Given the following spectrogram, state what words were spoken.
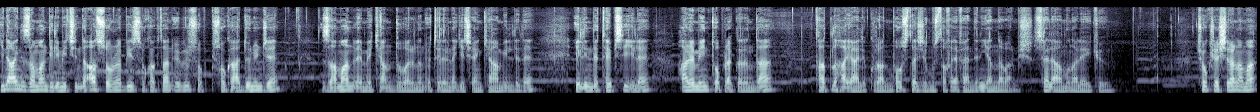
Yine aynı zaman dilimi içinde az sonra bir sokaktan öbür so- sokağa dönünce zaman ve mekan duvarının ötelerine geçen Kamil dede elinde tepsi ile Haremeyn topraklarında tatlı hayali kuran postacı Mustafa Efendi'nin yanına varmış. Selamun aleyküm. Çok şaşıran ama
